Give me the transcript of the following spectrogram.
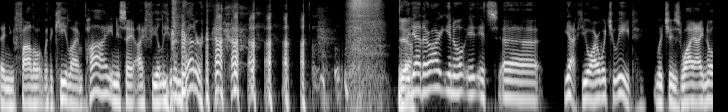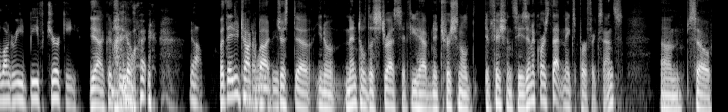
then you follow it with a key lime pie and you say, "I feel even better." But yeah, there are. You know, it, it's uh, yeah, you are what you eat, which is why I no longer eat beef jerky. Yeah, good for you. yeah. But they do talk about just uh, you know mental distress if you have nutritional deficiencies, and of course that makes perfect sense. Um, so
